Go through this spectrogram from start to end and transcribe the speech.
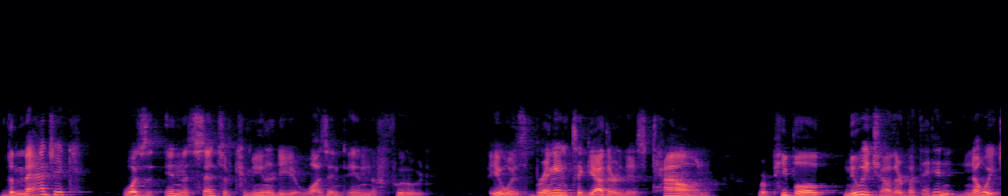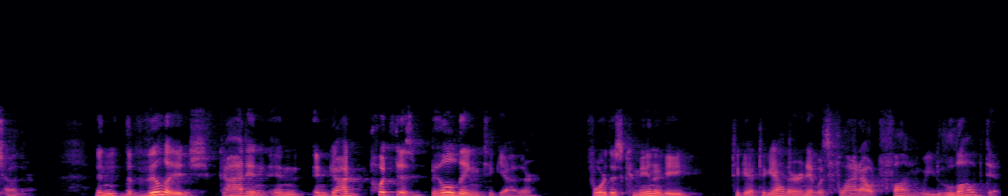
The magic was in the sense of community, it wasn't in the food. It was bringing together this town where people knew each other, but they didn't know each other. In the village, God and, and, and God put this building together for this community to get together, and it was flat out fun. We loved it.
